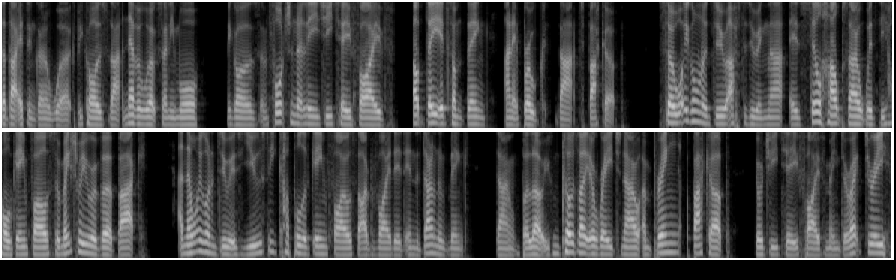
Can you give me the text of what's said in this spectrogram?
that that isn't going to work because that never works anymore. Because unfortunately, GTA 5 updated something and it broke that back up. So what you're going to do after doing that is still helps out with the whole game file. So make sure you revert back. And then what you're going to do is use the couple of game files that I provided in the download link down below. You can close out your Rage now and bring back up your GTA 5 main directory.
